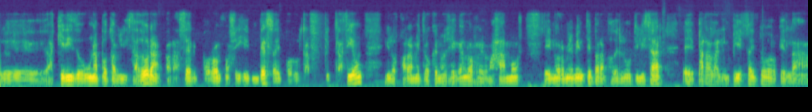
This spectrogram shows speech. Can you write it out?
eh, adquirido una potabilizadora para hacer por osmosis inversa y por ultrafiltración y los parámetros que nos llegan los rebajamos enormemente para poderlo utilizar eh, para la limpieza y todo lo que es la,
